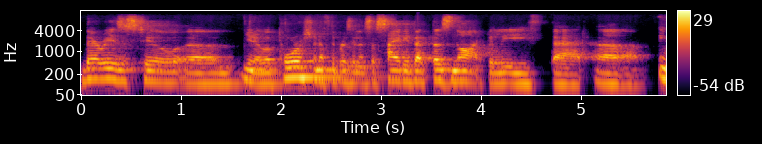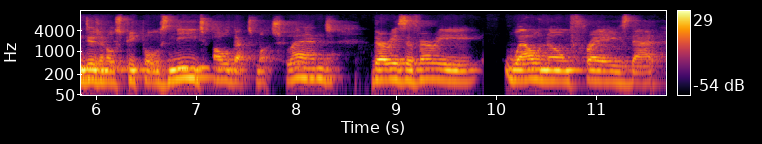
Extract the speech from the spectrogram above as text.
there is still, um, you know, a portion of the Brazilian society that does not believe that uh, indigenous peoples need all that much land. There is a very well-known phrase that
